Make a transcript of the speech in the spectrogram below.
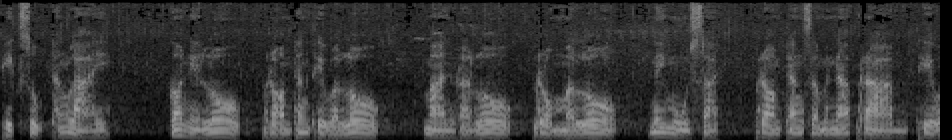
ภิกษุทั้งหลาย ก็ในโลกพร้อมทั้งเทวโลก มารรโลก พรหมโลก ในหมู่สัตว์ พร้อมทั้งสมณพราหมณ์ เทว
